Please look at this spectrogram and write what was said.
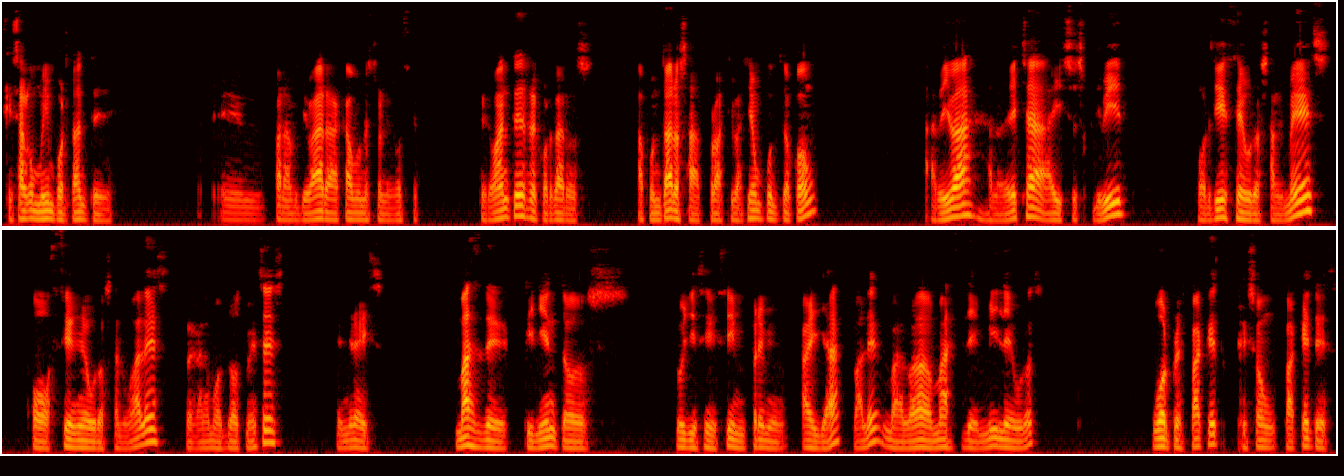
que es algo muy importante eh, para llevar a cabo nuestro negocio. Pero antes, recordaros, apuntaros a proactivación.com, arriba a la derecha hay suscribir por 10 euros al mes o 100 euros anuales, regalamos dos meses, tendréis más de 500 UGC Theme Premium ahí ya, ¿vale? Valorado más de 1000 euros. WordPress Packet, que son paquetes,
